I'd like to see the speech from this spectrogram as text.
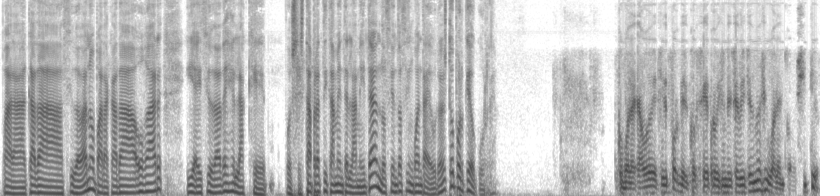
para cada ciudadano, para cada hogar, y hay ciudades en las que pues, está prácticamente en la mitad, en 250 euros. ¿Esto por qué ocurre? Como le acabo de decir, porque el coste de provisión de servicios no es igual en todos sitios.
